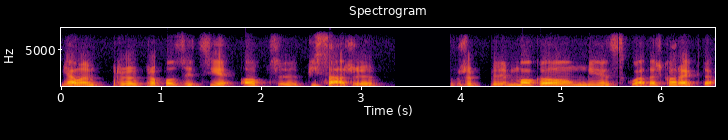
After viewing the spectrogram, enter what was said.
miałem pr propozycję od pisarzy, żeby mogą mnie składać korektę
